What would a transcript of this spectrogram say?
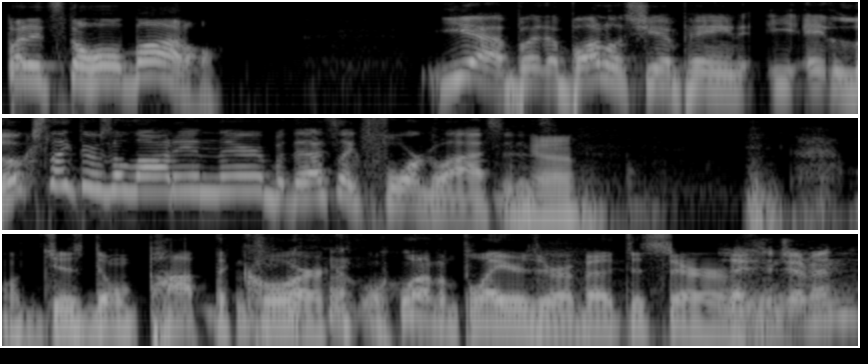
But it's the whole bottle. Yeah, but a bottle of champagne, it looks like there's a lot in there, but that's like four glasses. Yeah. Well, just don't pop the cork while the players are about to serve. Ladies and gentlemen,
